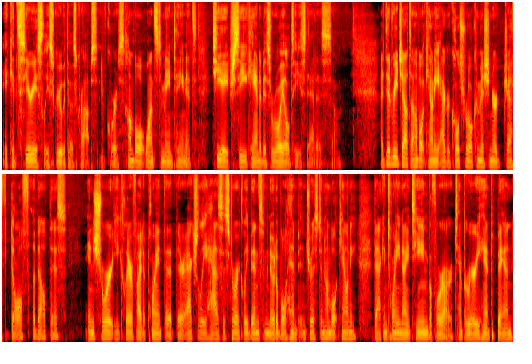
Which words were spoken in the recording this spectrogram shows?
it could seriously screw with those crops. And of course, Humboldt wants to maintain its THC cannabis royalty status. So I did reach out to Humboldt County Agricultural Commissioner Jeff Dolf about this. In short, he clarified a point that there actually has historically been some notable hemp interest in Humboldt County. Back in 2019, before our temporary hemp ban,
